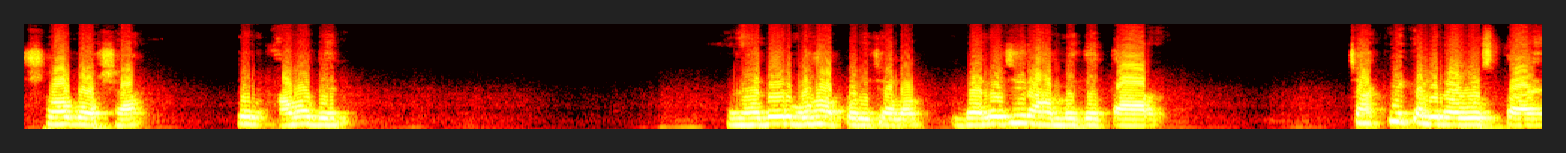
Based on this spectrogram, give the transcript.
সবসা আমাদের র্যাবের মহাপরিচালক বেনজির আহমেদে তার চাকরিকালীন অবস্থায়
